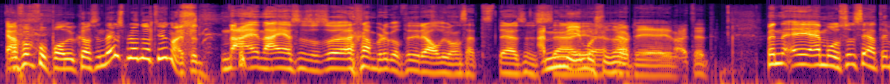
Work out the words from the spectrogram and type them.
Ja. Men for fotballuka sin del så burde han dra til United. Nei, nei, jeg syns også han burde gått til Real uansett. Det synes Det er mye morsommere å ja. til United. Men eh, jeg må også si at jeg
